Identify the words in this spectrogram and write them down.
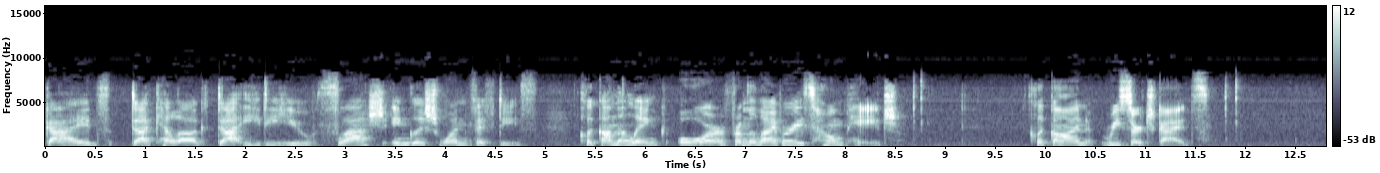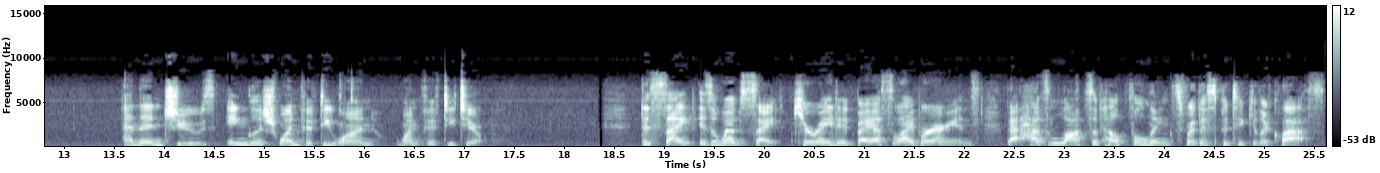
guides.kellogg.edu slash English 150s. Click on the link or from the library's homepage, click on Research Guides and then choose English 151 152. This site is a website curated by us librarians that has lots of helpful links for this particular class.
